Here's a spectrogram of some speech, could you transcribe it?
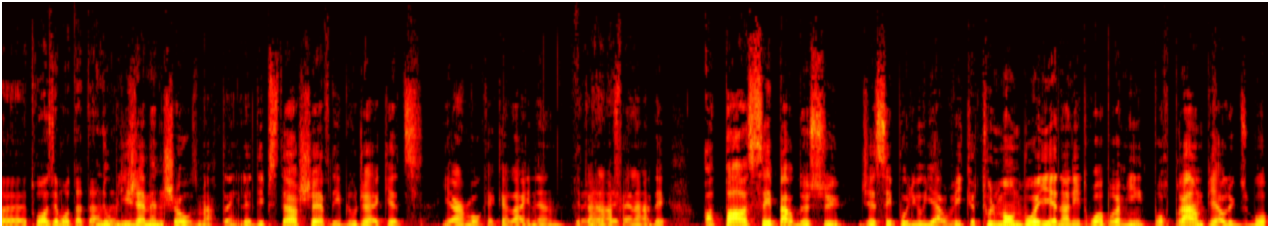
euh, troisième au total. N'oublie jamais une chose, Martin. Le dépisteur-chef des Blue Jackets, Jarmo Kekalainen, qui est un Finlandais, a passé par-dessus Jesse Poliou-Yarvi, que tout le monde voyait dans les trois premiers, pour prendre Pierre-Luc Dubois.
